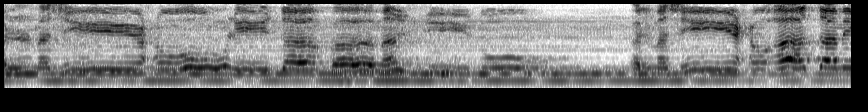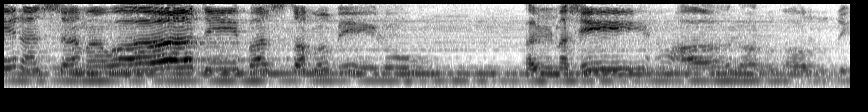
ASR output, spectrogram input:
المسيح ولد فمجدوا المسيح أتى من السماوات فاستقبلوا. المسيح على الأرض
